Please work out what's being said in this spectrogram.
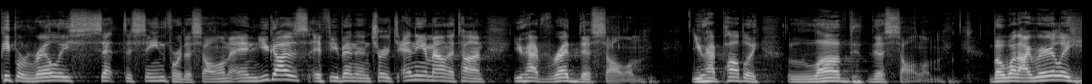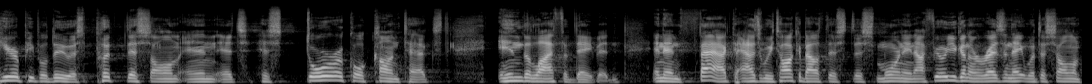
people rarely set the scene for this psalm. And you guys, if you've been in church any amount of time, you have read this psalm. You have probably loved this psalm. But what I rarely hear people do is put this psalm in its historical context in the life of David. And in fact, as we talk about this this morning, I feel you're going to resonate with the psalm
